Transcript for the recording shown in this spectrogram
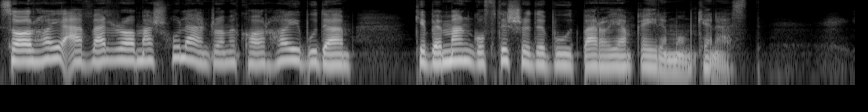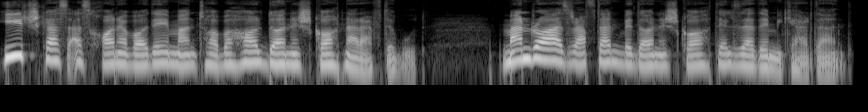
سالهای اول را مشغول انجام کارهایی بودم که به من گفته شده بود برایم غیر ممکن است. هیچ کس از خانواده من تا به حال دانشگاه نرفته بود. من را از رفتن به دانشگاه دل زده می کردند.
